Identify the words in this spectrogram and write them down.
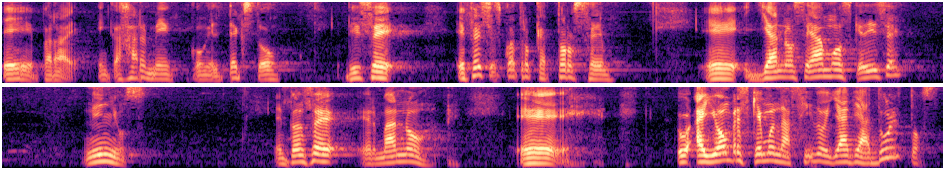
eh, para encajarme con el texto, dice Efesios 4:14, eh, ya no seamos, ¿qué dice? Niños. Entonces, hermano, eh, hay hombres que hemos nacido ya de adultos,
